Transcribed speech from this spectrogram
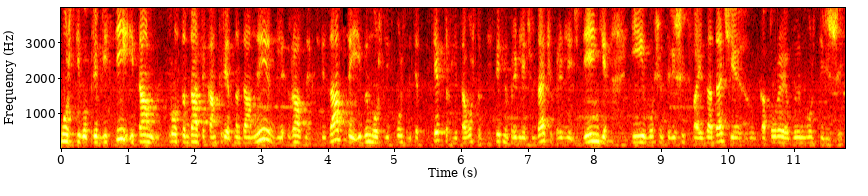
можете его приобрести, и там просто даты конкретно даны, для разной активизации, и вы можете использовать этот сектор для того, чтобы действительно привлечь удачу, привлечь деньги и, в общем-то, решить свои задачи, которые вы можете решить.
